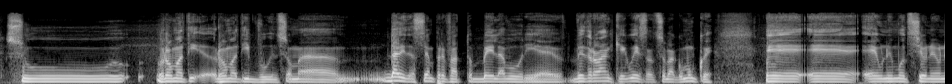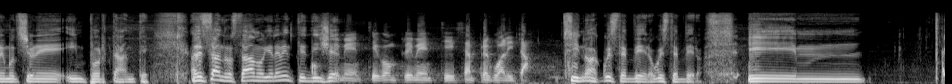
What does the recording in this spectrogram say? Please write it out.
su Roma, T- Roma, TV. Insomma, Davide ha sempre fatto bei lavori, eh. vedrò anche questo, insomma, comunque è, è, è un'emozione, un'emozione, importante. Alessandro, stavamo chiaramente dicendo... Complimenti, complimenti, sempre qualità. Sì, no, questo è vero, questo è vero. E, ehm,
